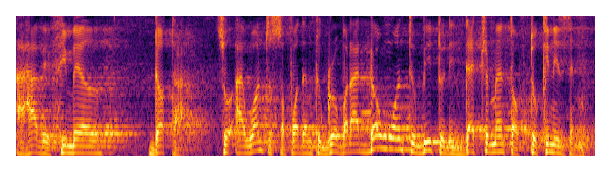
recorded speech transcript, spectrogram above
I have a female daughter. So I want to support them to grow, but I don't want to be to the detriment of tokenism.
